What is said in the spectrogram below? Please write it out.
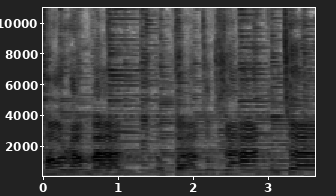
ทรมานเอาความสงสารของเธอ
